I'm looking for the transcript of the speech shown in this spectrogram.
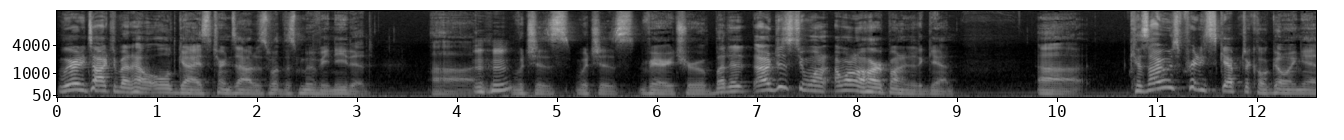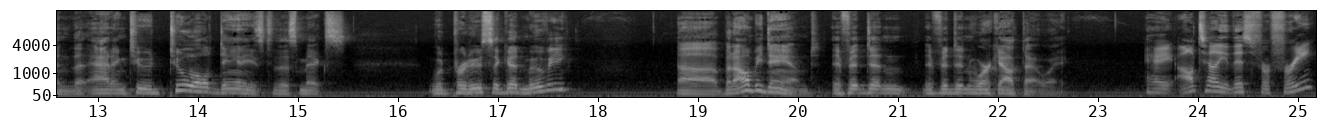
We already talked about how old guys turns out is what this movie needed. Uh, which is which is very true. But it, I just do want I want to harp on it again. Uh, because I was pretty skeptical going in that adding two two old Dannies to this mix would produce a good movie. Uh, but I'll be damned if it didn't if it didn't work out that way. Hey, I'll tell you this for free.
